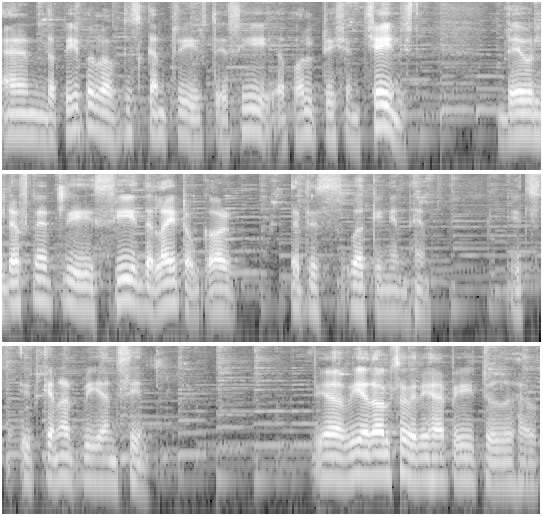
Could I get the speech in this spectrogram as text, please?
And the people of this country, if they see a politician changed, they will definitely see the light of God that is working in him. It's, it cannot be unseen. Yeah, we are also very happy to have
